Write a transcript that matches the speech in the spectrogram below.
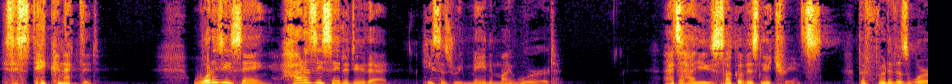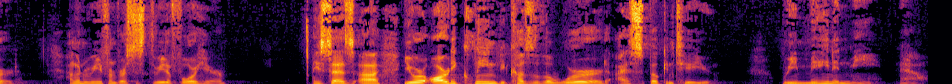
He says, stay connected. What is he saying? How does he say to do that? He says, remain in my word. That's how you suck of his nutrients. The fruit of his word. I'm going to read from verses three to four here. He says, uh, you are already clean because of the word I have spoken to you. Remain in me now.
